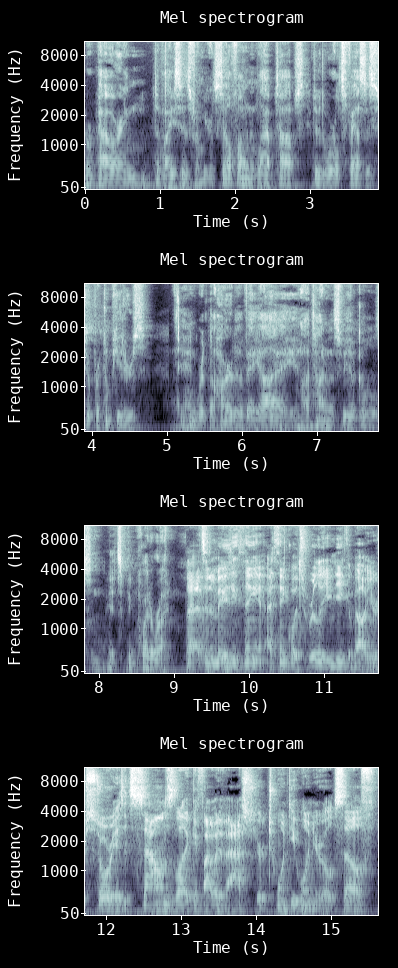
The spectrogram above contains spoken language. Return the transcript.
We're powering devices from your cell phone and laptops to the world's fastest supercomputers. And we're at the heart of AI and autonomous vehicles, and it's been quite a ride. That's an amazing thing. And I think what's really unique about your story is it sounds like if I would have asked your 21 year old self,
